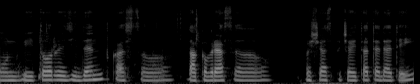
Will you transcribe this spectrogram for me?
un viitor rezident ca să, dacă vrea să își ia specialitatea de ATI?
